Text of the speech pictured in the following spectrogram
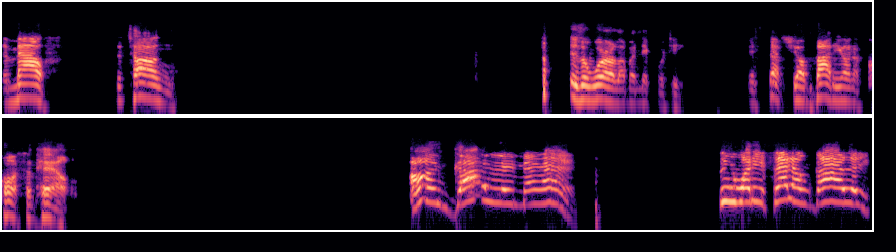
The mouth, the tongue is a world of iniquity. It sets your body on a course of hell. Ungodly man. See what he said, ungodly.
